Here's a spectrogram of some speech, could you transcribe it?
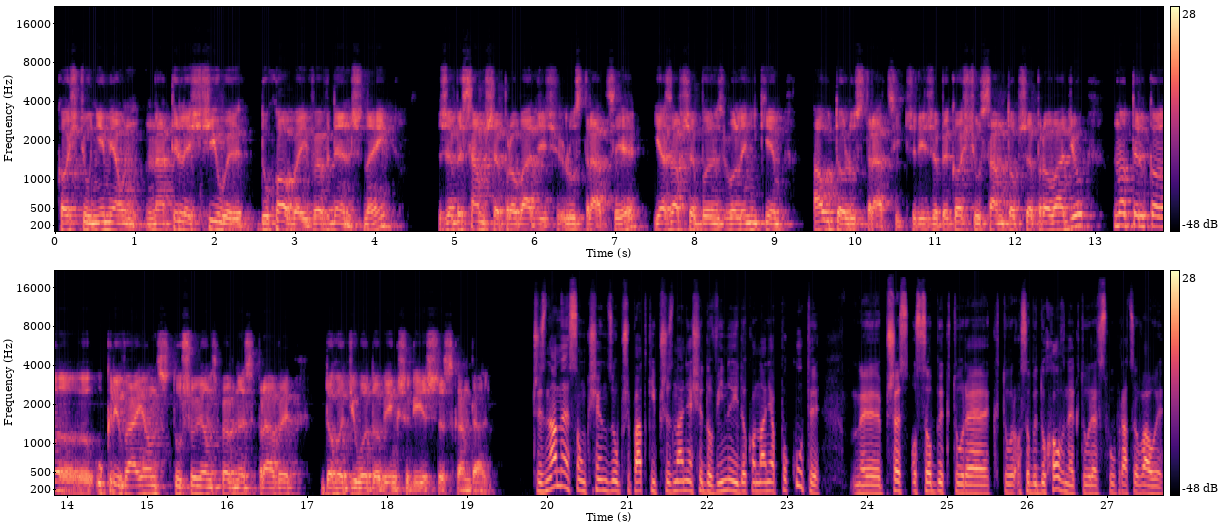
Kościół nie miał na tyle siły duchowej, wewnętrznej, żeby sam przeprowadzić lustrację. Ja zawsze byłem zwolennikiem autolustracji, czyli żeby Kościół sam to przeprowadził, no tylko ukrywając, tuszując pewne sprawy, dochodziło do większych jeszcze skandali. Czy znane są księdzu przypadki przyznania się do winy i dokonania pokuty e, przez osoby, które, które, osoby duchowne, które współpracowały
